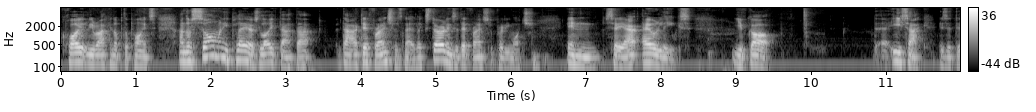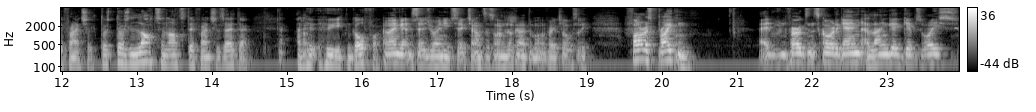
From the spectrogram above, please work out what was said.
quietly racking up the points, and there's so many players like that that that are differentials now. Like Sterling's a differential pretty much in say our, our leagues. You've got uh, Isak is a differential. There's there's lots and lots of differentials out there, and who who you can go for. And I'm getting to the stage where I need to take chances, so I'm looking at them all very closely. Forest Brighton. Evan Ferguson scored again. Elanga, Gibbs White.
